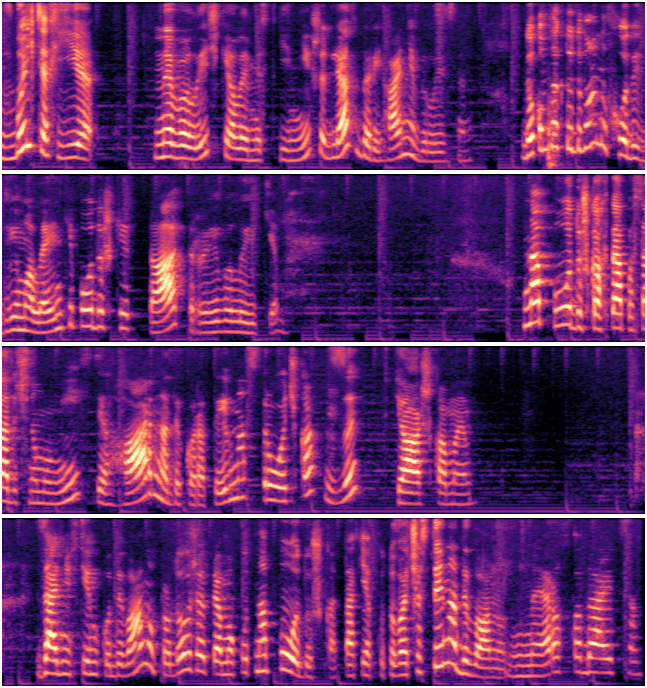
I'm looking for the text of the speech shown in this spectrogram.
В бильцях є невеличкі, але місткі ніші для зберігання білизни. До комплекту дивану входить дві маленькі подушки та три великі. На подушках та посадочному місці гарна декоративна строчка з втяжками. Задню стінку дивану продовжує прямокутна подушка, так як кутова частина дивану не розкладається.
